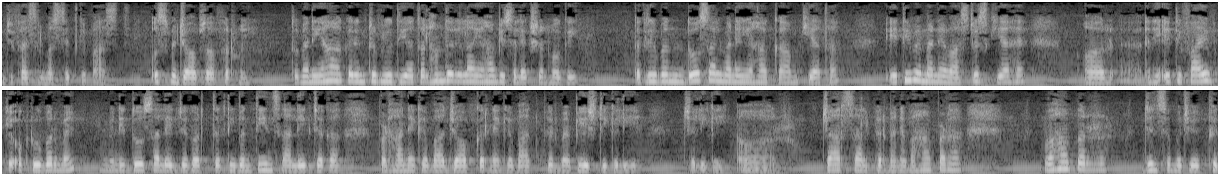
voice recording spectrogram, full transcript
جو فیصل مسجد کے پاس، اس میں جابز آفر ہوئی تو میں نے یہاں آ کر انٹرویو دیا تو الحمد للہ یہاں بھی سلیکشن ہو گئی۔ تقریباً دو سال میں نے یہاں کام کیا تھا۔ ایٹی میں میں نے ماسٹرز کیا ہے اور یعنی ایٹی فائیو کے اکتوبر میں میں دو سال ایک جگہ اور تقریباً تین سال ایک جگہ پڑھانے کے بعد جاب کرنے کے بعد پھر میں پی ایچ ڈی کے لیے چلی گئی اور چار سال پھر میں نے وہاں پڑھا۔ وہاں پر جن سے مجھے پھر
